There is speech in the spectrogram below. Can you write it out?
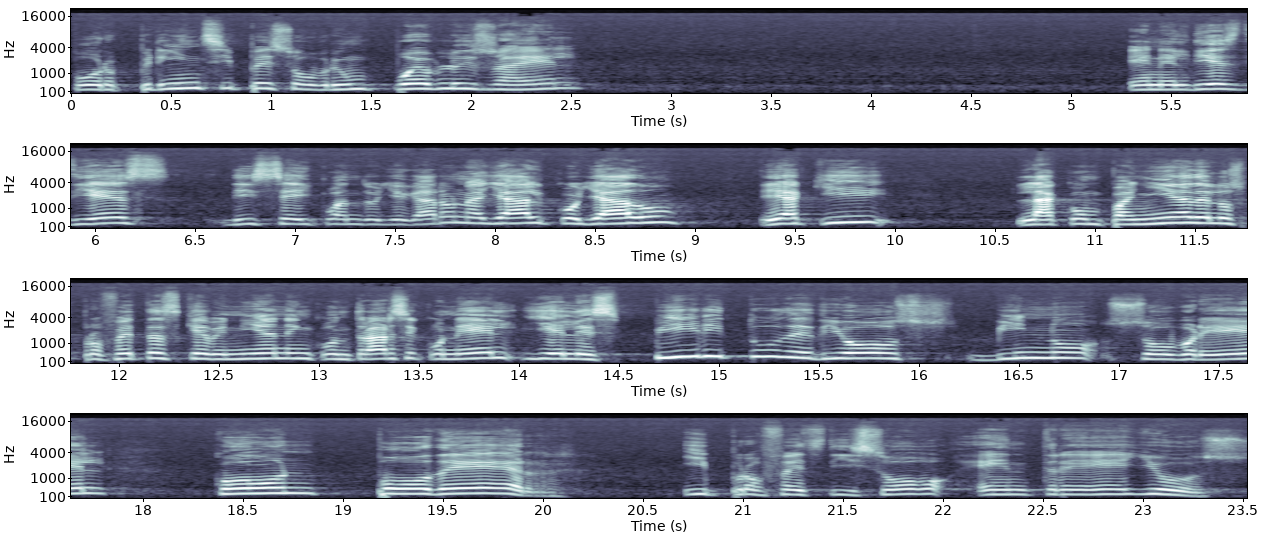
por príncipe sobre un pueblo Israel? En el 10.10 dice, y cuando llegaron allá al collado, he aquí la compañía de los profetas que venían a encontrarse con él y el Espíritu de Dios vino sobre él con poder y profetizó entre ellos.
